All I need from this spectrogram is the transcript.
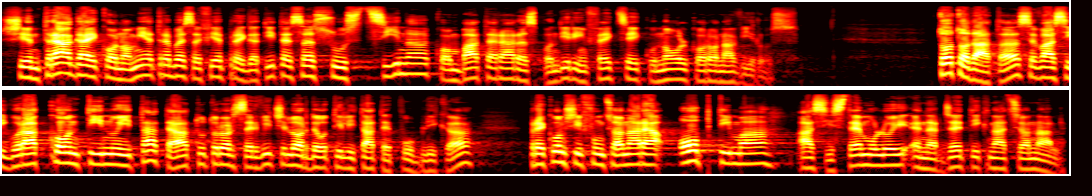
și întreaga economie trebuie să fie pregătite să susțină combaterea răspândirii infecției cu noul coronavirus. Totodată se va asigura continuitatea tuturor serviciilor de utilitate publică, precum și funcționarea optimă a sistemului energetic național.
